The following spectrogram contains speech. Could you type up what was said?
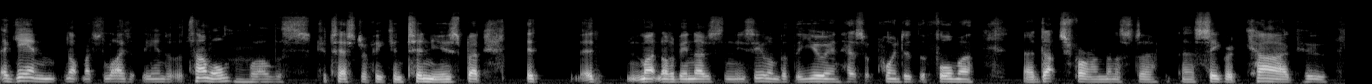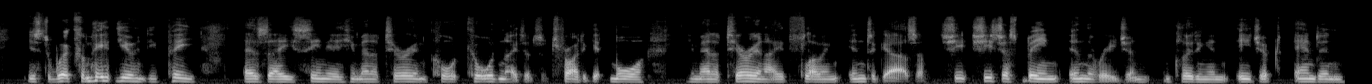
again, not much light at the end of the tunnel mm. while this catastrophe continues. But it it might not have been noticed in New Zealand, but the UN has appointed the former uh, Dutch Foreign Minister uh, Sigrid Kaag, who used to work for me at UNDP as a senior humanitarian co- coordinator to try to get more humanitarian aid flowing into Gaza. She she's just been in the region, including in Egypt and in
